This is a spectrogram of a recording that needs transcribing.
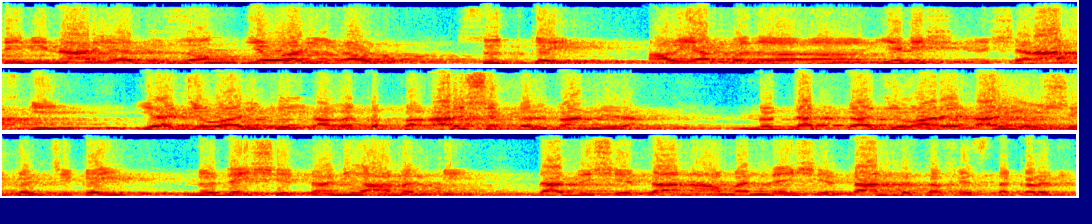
ټیلینار یا د زوم جواری او سود کوي او یا په یعنی شراب کی یا جواری کوي هغه په هر شکل باندې نو دکا جواره هر یو شکل چې کوي نو د شیطانی عمل کوي دا د شیطان عمل دی شیطان د تخسته کړی دی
